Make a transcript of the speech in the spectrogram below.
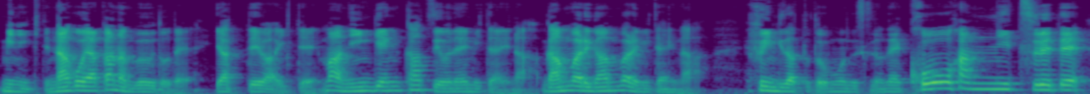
見に来て、和やかなムードでやってはいて、まあ人間勝つよね、みたいな、頑張れ頑張れみたいな雰囲気だったと思うんですけどね、後半につれて、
